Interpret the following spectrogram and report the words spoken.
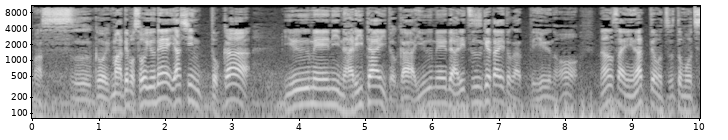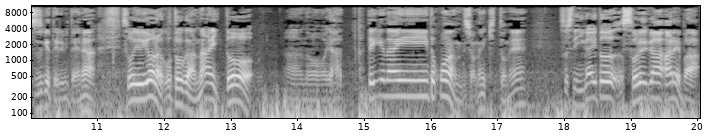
まあ、すごい。まあでもそういうね、野心とか、有名になりたいとか、有名であり続けたいとかっていうのを、何歳になってもずっと持ち続けてるみたいな、そういうようなことがないと、あの、やっていけないとこなんでしょうね、きっとね。そして意外とそれがあれば、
